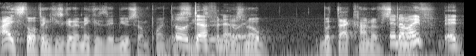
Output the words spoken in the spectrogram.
I still think he's going to make his debut some point this Oh, season. definitely. There's no, with that kind of stuff. And it might, it,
